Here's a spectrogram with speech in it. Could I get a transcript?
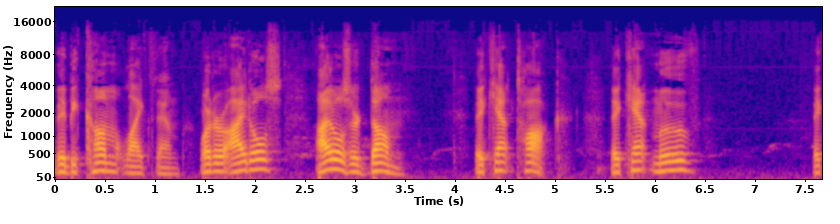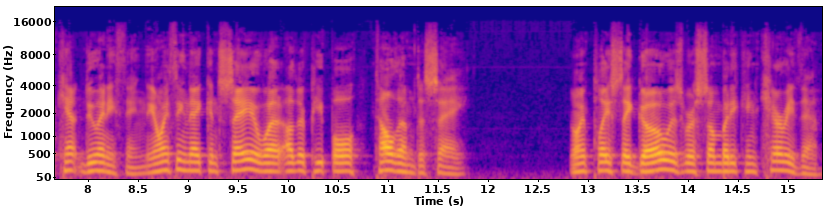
They become like them. What are idols? Idols are dumb. They can't talk. They can't move. They can't do anything. The only thing they can say is what other people tell them to say. The only place they go is where somebody can carry them.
